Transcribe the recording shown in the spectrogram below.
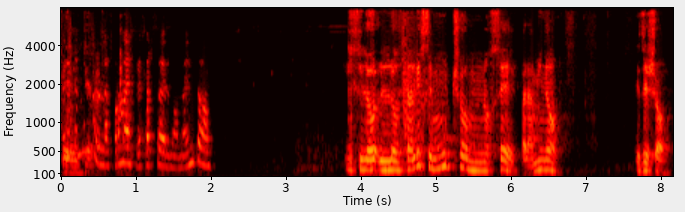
¿Pero eh, también una forma de expresarse del momento? Y si lo, establece mucho, no sé, para mí no. ¿Qué sé yo?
